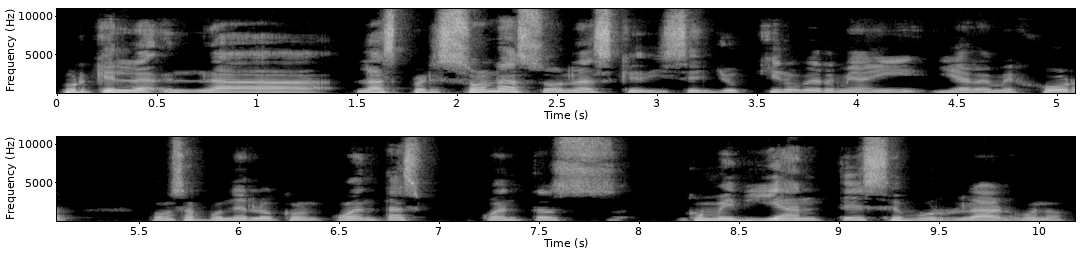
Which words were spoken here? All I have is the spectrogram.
Porque la- la- las personas son las que dicen yo quiero verme ahí y a lo mejor vamos a ponerlo con cuántas cuántos comediantes se burlaron, bueno,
